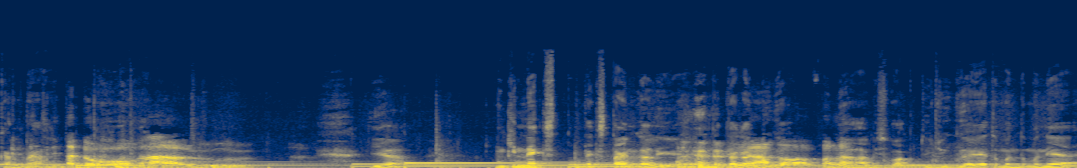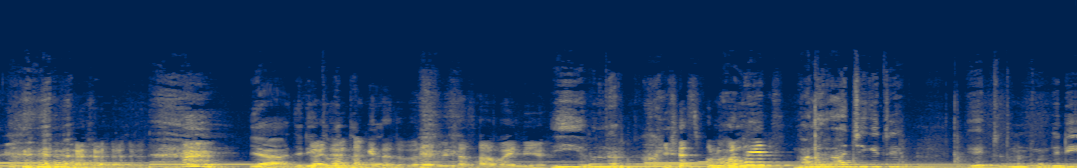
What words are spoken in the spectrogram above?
karena Kita cerita dong. Ah lu ya mungkin next next time kali ya. Kita kan Ya, juga udah lah. habis waktu juga ya teman-teman ya. Ya jadi teman-teman kita sebenarnya bisa sama ini ya. Iya bener. Gua kira 10 Ngalir- menit. Ngalir aja gitu ya ya itu teman-teman jadi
